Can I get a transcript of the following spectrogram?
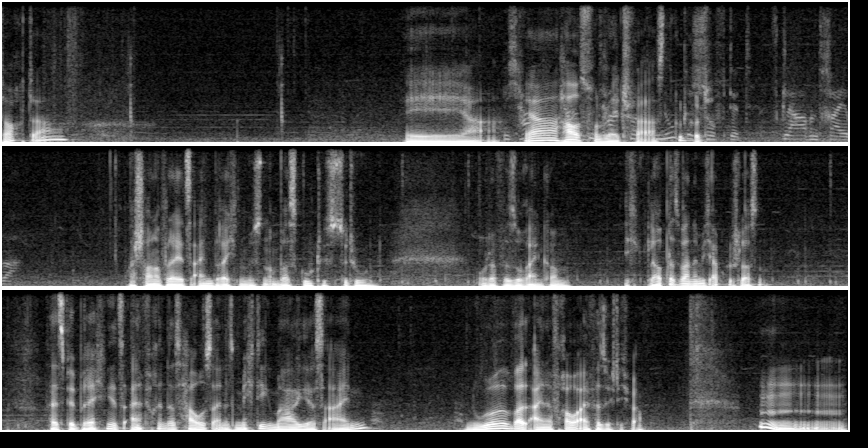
Doch, da. Ja. Ja, Haus von Ragefast. Gut, gut. Mal schauen, ob wir da jetzt einbrechen müssen, um was Gutes zu tun. Oder für so reinkommen. Ich glaube, das war nämlich abgeschlossen. Das heißt, wir brechen jetzt einfach in das Haus eines mächtigen Magiers ein. Nur, weil eine Frau eifersüchtig war. Hm.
